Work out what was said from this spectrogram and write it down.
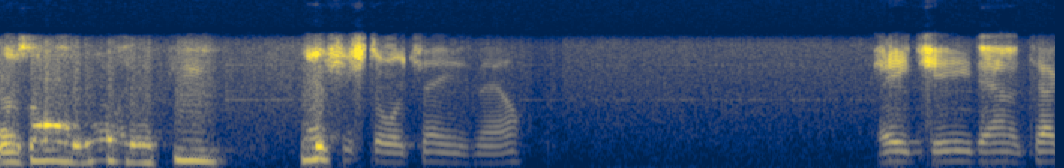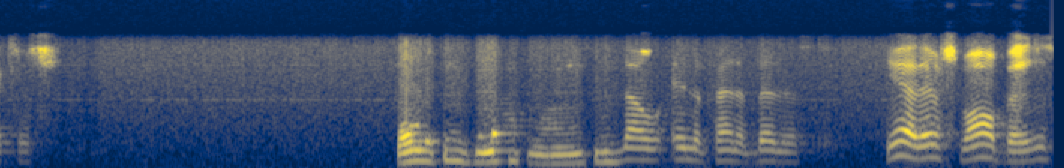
There's all really a few grocery store chains now. AG down in Texas. Everything's monopolized. There's no independent business. Yeah, they're small business.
